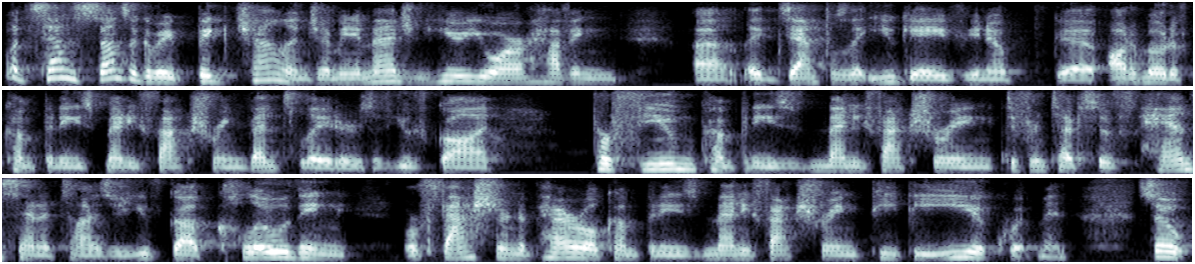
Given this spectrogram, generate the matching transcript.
Well, it sounds, sounds like a big, big challenge. I mean, imagine here you are having uh, examples that you gave, you know, uh, automotive companies manufacturing ventilators. If you've got perfume companies manufacturing different types of hand sanitizer. You've got clothing or fashion and apparel companies manufacturing PPE equipment. So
